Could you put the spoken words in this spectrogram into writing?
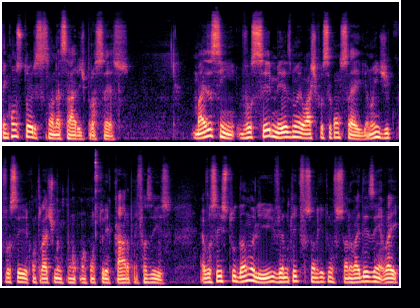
tem consultores que são nessa área de processo. Mas assim, você mesmo eu acho que você consegue. Eu não indico que você contrate uma, uma consultoria cara para fazer isso. É você estudando ali, vendo o que, que funciona, o que, que não funciona, vai desenhar, vai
